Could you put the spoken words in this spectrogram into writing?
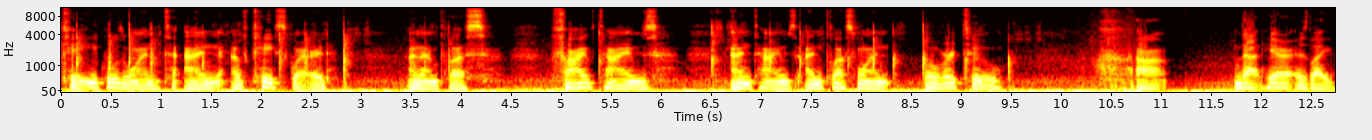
k equals 1 to n of k squared and then plus 5 times n times n plus 1 over 2 uh, that here is like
